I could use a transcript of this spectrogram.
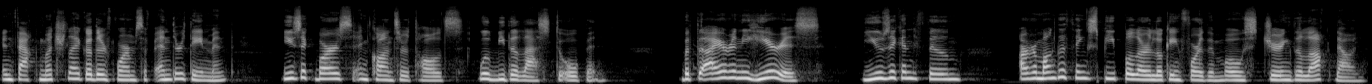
In fact, much like other forms of entertainment, music bars and concert halls will be the last to open. But the irony here is, music and film are among the things people are looking for the most during the lockdown.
